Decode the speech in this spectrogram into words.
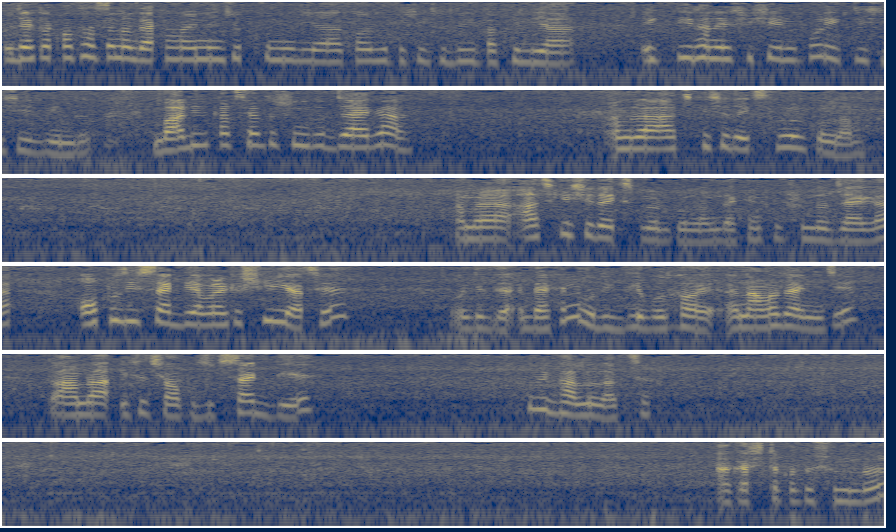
ওই যে একটা কথা আছে না, দেখা হয়নি চক্ষু মিলিয়া কর্মপশি দুই পাখি লিয়া একটি ধানের শিশির উপর, একটি শিশির বিন্দু। বাড়ির কাছে এত সুন্দর জায়গা, আমরা আজকে সেটা এক্সপ্লোর করলাম। আমরা আজকে সেটা এক্সপ্লোর করলাম, দেখেন খুব সুন্দর জায়গা। অপোজিট সাইড দিয়ে আবার একটা সিঁড়ি আছে। ওই যে দেখেন ওদিক দিয়ে বোধ হয় নামা যায় নিচে। তো আমরা এসেছি অপোজিট সাইড দিয়ে। খুবই ভালো লাগছে। আকাশটা কত সুন্দর।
